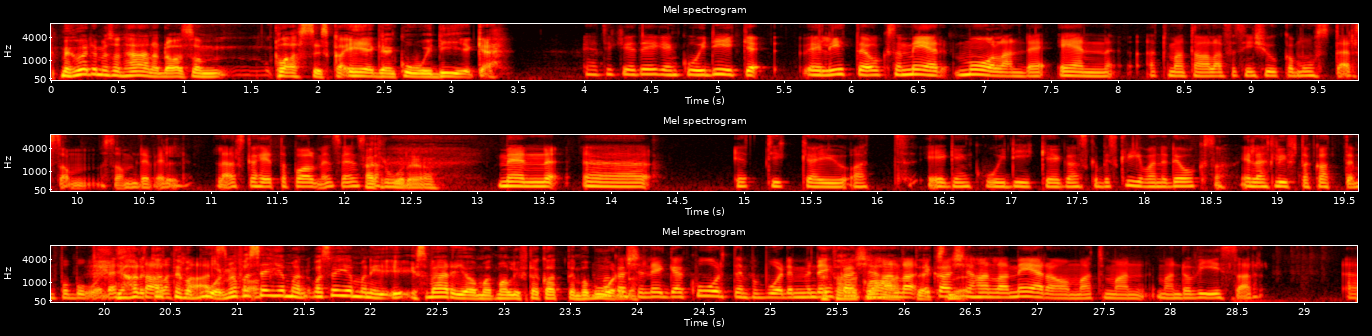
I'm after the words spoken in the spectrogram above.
Men hur är det med sådana här då som klassiska egen ko i diket? Jag tycker att egen ko i diket är lite också mer målande än att man talar för sin sjuka moster, som, som det väl lär ska heta på allmän svenska. Jag tror det, ja. Men uh, jag tycker ju att egen ko i diket är ganska beskrivande det också. Eller att lyfta katten på bordet. Ja, katten på bordet. Men vad säger man, vad säger man i, i Sverige om att man lyfter katten på bordet? Man kanske lägger korten på bordet, men det kanske, handlar, det kanske handlar mer om att man, man då visar... Uh,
